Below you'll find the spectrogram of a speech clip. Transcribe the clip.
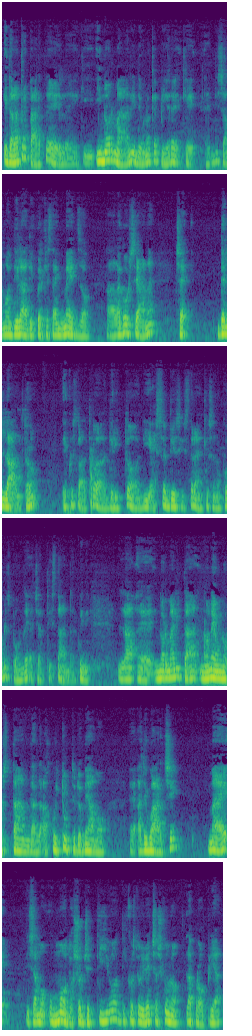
E dall'altra parte le, i, normali devono capire che, eh, diciamo, al di là di quel che sta in mezzo alla gaussiana, c'è dell'altro e quest'altro ha diritto di essere, di esistere anche se non corrisponde a certi standard. Quindi la eh, normalità non è uno standard a cui tutti dobbiamo eh, adeguarci, ma è diciamo, un modo soggettivo di costruire ciascuno la propria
